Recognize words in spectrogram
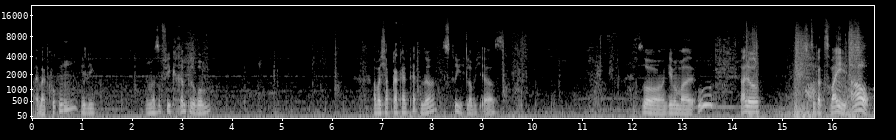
Einmal gucken. Hier liegt immer so viel Krempel rum. Aber ich habe gar kein Pet, ne? Das kriege ich, glaube ich, erst. So, dann gehen wir mal. Uh, hallo. Sogar zwei. Au.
